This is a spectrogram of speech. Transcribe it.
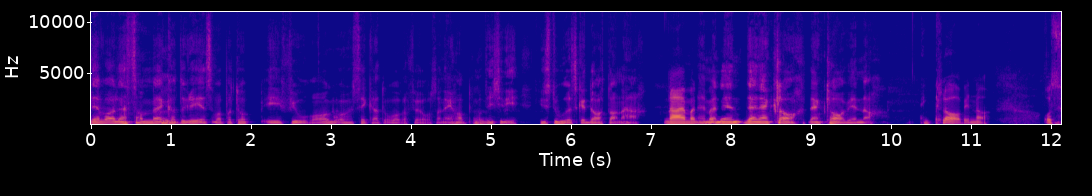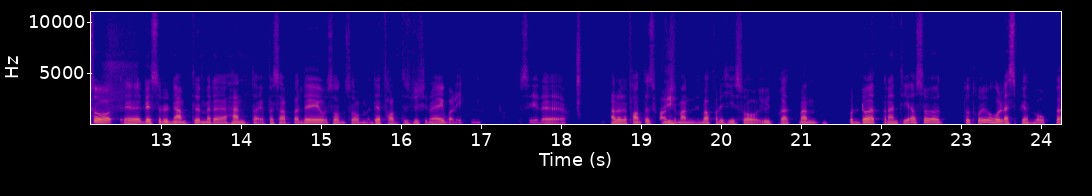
det var den samme kategorien som var på topp i fjor òg, og sikkert året før. og sånn. Jeg har på en måte ikke de historiske dataene her. Nei, men, Eh, Men det er en, det er en, klar, det er en klar vinner. en klar vinner. Og så eh, det som du nevnte med det hentai, for eksempel, det er jo sånn som Det fantes jo ikke da jeg var liten. Si det, eller det fantes kanskje, men i hvert fall ikke så utbredt. Men på, da, på den tida så da tror jeg hun lesbien var oppe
